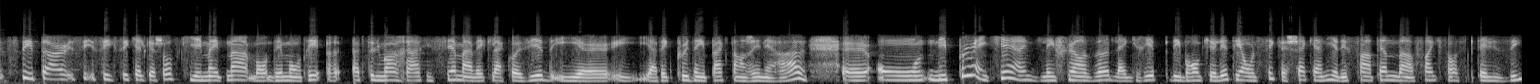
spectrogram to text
c'est un, c'est quelque chose qui est maintenant bon, démontré absolument rarissime avec la COVID et, euh, et avec peu d'impact en général. Euh, on est peu inquiet hein, de l'influenza, de la grippe, des bronchiolites et on le sait que chaque année, il y a des centaines d'enfants qui sont hospitalisés.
